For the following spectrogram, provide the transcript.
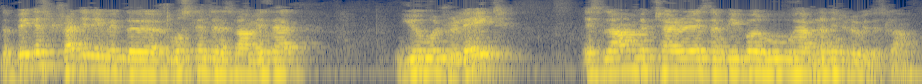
the biggest tragedy with the Muslims in Islam is that you would relate Islam with terrorists and people who have nothing to do with Islam.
